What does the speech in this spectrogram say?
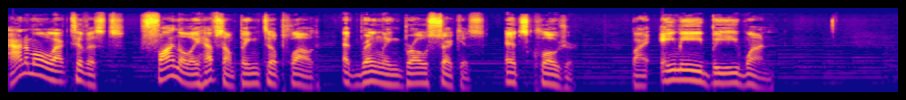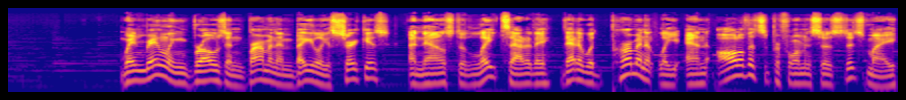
Animal activists finally have something to applaud at Ringling Bros Circus, its closure, by Amy B. Wang. When Ringling Bros and Barnum and Bailey Circus announced late Saturday that it would permanently end all of its performances this May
